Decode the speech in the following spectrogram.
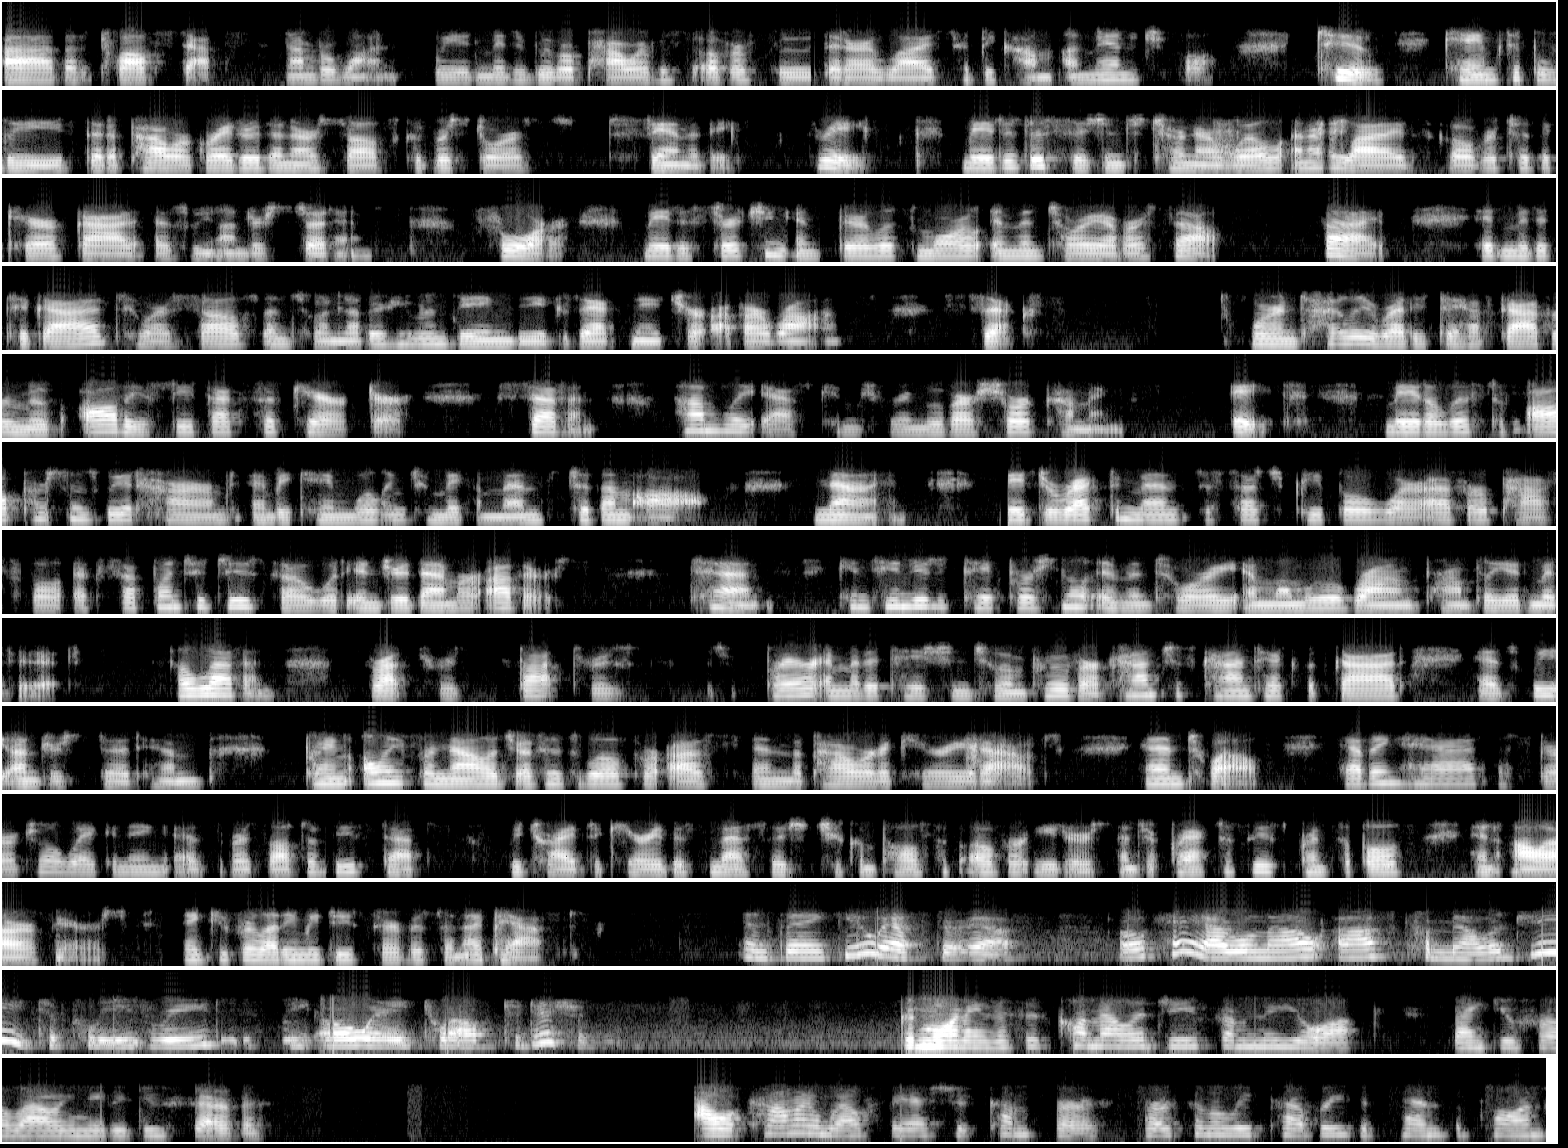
Uh, the 12 steps. Number one, we admitted we were powerless over food, that our lives had become unmanageable. Two, came to believe that a power greater than ourselves could restore us to sanity. Three, made a decision to turn our will and our lives over to the care of God as we understood Him. Four, made a searching and fearless moral inventory of ourselves. Five, admitted to God, to ourselves, and to another human being the exact nature of our wrongs. Six, we're entirely ready to have God remove all these defects of character. Seven, humbly ask Him to remove our shortcomings. Eight, made a list of all persons we had harmed and became willing to make amends to them all. Nine, made direct amends to such people wherever possible, except when to do so would injure them or others. Ten, Continue to take personal inventory and when we were wrong, promptly admitted it. Eleven, thought through, thought through prayer and meditation to improve our conscious contact with God as we understood Him, praying only for knowledge of His will for us and the power to carry it out. And 12. Having had a spiritual awakening as a result of these steps, we tried to carry this message to compulsive overeaters and to practice these principles in all our affairs. Thank you for letting me do service, and I passed. And thank you, Esther F. Okay, I will now ask Camilla G. to please read the OA 12 traditions. Good morning. This is Carmela G. from New York. Thank you for allowing me to do service. Our common welfare should come first. Personal recovery depends upon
